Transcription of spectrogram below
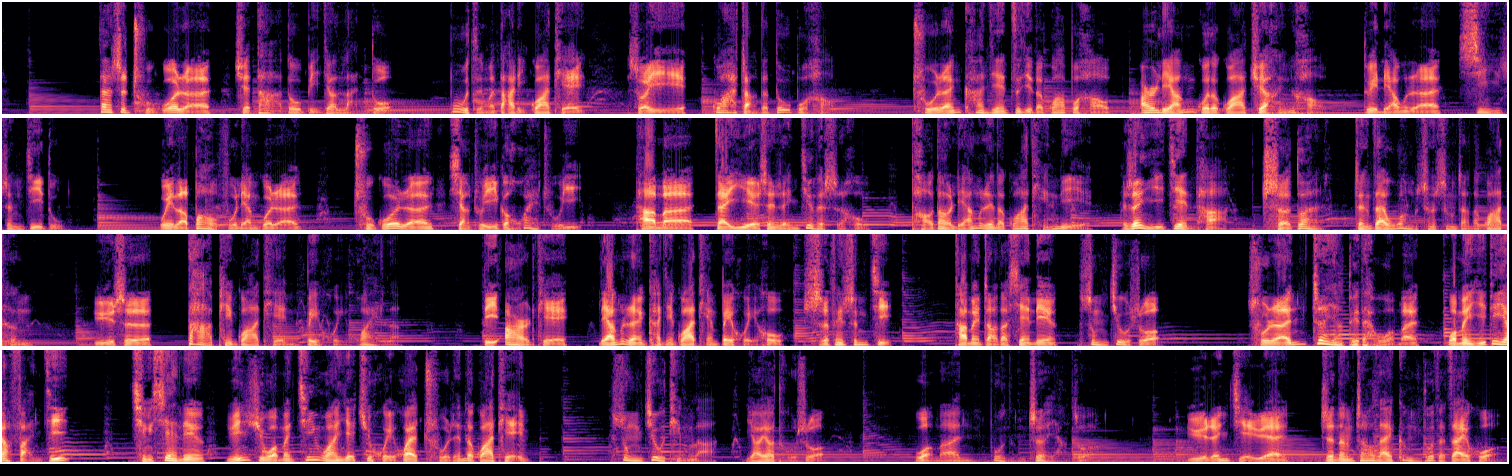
但是楚国人却大都比较懒惰，不怎么打理瓜田，所以瓜长得都不好。楚人看见自己的瓜不好，而梁国的瓜却很好，对梁人心生嫉妒。为了报复梁国人。楚国人想出一个坏主意，他们在夜深人静的时候，跑到良人的瓜田里，任意践踏、扯断正在旺盛生长的瓜藤，于是大片瓜田被毁坏了。第二天，良人看见瓜田被毁后，十分生气，他们找到县令宋旧说：“楚人这样对待我们，我们一定要反击。”请县令允许我们今晚也去毁坏楚人的瓜田。宋旧听了，摇摇头说：“我们不能这样做，与人结怨只能招来更多的灾祸。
